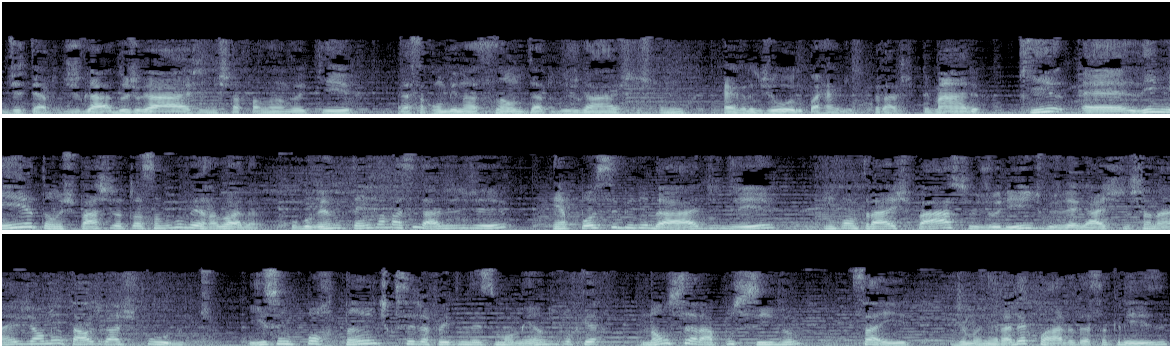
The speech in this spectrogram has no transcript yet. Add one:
de teto dos gastos, a gente está falando aqui dessa combinação do teto dos gastos com regra de ouro, com a regra do superávit primário, que é, limitam o espaço de atuação do governo. Agora, o governo tem capacidade de, tem a possibilidade de encontrar espaços jurídicos, legais, institucionais de aumentar os gastos públicos. E isso é importante que seja feito nesse momento, porque não será possível sair de maneira adequada dessa crise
